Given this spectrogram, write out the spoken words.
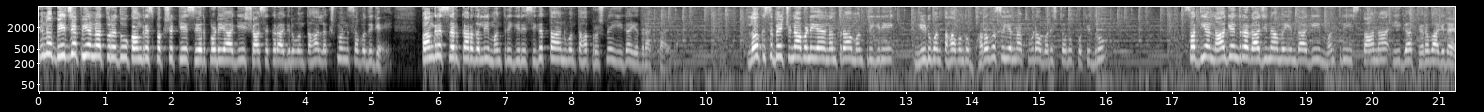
ಇನ್ನು ಬಿಜೆಪಿಯನ್ನ ತೊರೆದು ಕಾಂಗ್ರೆಸ್ ಪಕ್ಷಕ್ಕೆ ಸೇರ್ಪಡೆಯಾಗಿ ಶಾಸಕರಾಗಿರುವಂತಹ ಲಕ್ಷ್ಮಣ್ ಸವದಿಗೆ ಕಾಂಗ್ರೆಸ್ ಸರ್ಕಾರದಲ್ಲಿ ಮಂತ್ರಿಗಿರಿ ಸಿಗತ್ತಾ ಅನ್ನುವಂತಹ ಪ್ರಶ್ನೆ ಈಗ ಎದುರಾಗ್ತಾ ಇದೆ. ಲೋಕಸಭೆ ಚುನಾವಣೆಯ ನಂತರ ಮಂತ್ರಿಗಿರಿ ನೀಡುವಂತಹ ಒಂದು ಭರವಸೆಯನ್ನ ಕೂಡ ವರಿಷ್ಠರು ಕೊಟ್ಟಿದ್ರು. ಸದ್ಯ ನಾಗೇಂದ್ರ ರಾಜೀನಾಮೆಯಿಂದಾಗಿ ಮಂತ್ರಿ ಸ್ಥಾನ ಈಗ ತೆರವಾಗಿದೆ.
